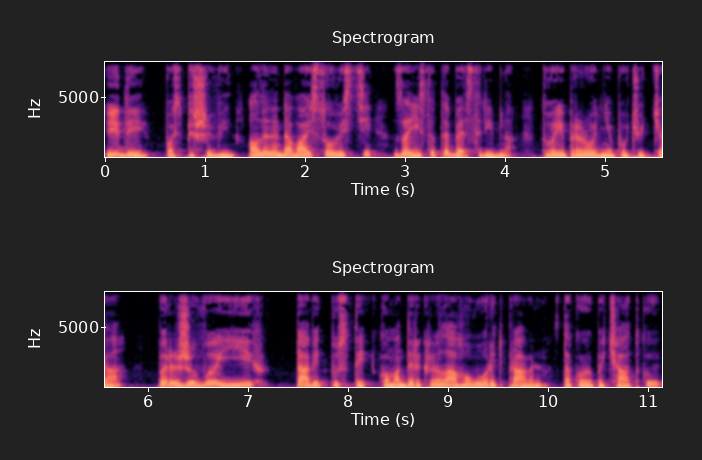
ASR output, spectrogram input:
Іди, поспішив він, але не давай совісті заїсти тебе, срібна. Твої природні почуття, переживи їх та відпусти. Командир крила говорить правильно, з такою печаткою.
